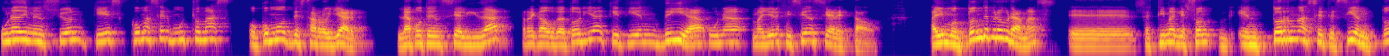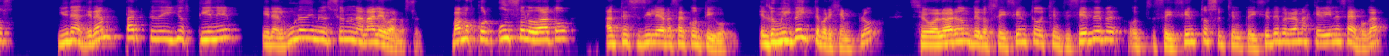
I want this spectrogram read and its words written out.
una dimensión que es cómo hacer mucho más o cómo desarrollar la potencialidad recaudatoria que tendría una mayor eficiencia del Estado. Hay un montón de programas, eh, se estima que son en torno a 700 y una gran parte de ellos tiene en alguna dimensión una mala evaluación. Vamos con un solo dato antes, Cecilia, de pasar contigo. El 2020, por ejemplo, se evaluaron de los 687, 687 programas que había en esa época,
